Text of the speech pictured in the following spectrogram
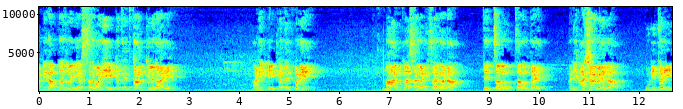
आणि रामदास भाई या सर्वांनी एकत्रित काम केलेलं आहे. आणि एकत्रितपणे महाविकास आघाडीचा गाडा ते चालव चालवत आहेत. आणि अशा वेळेला कुणीतरी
